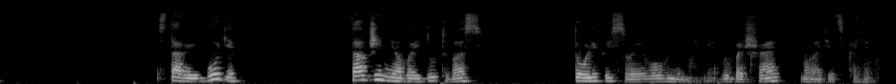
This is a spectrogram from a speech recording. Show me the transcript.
старые боги также не обойдут вас толикой своего внимания. Вы большая молодец, коллега.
